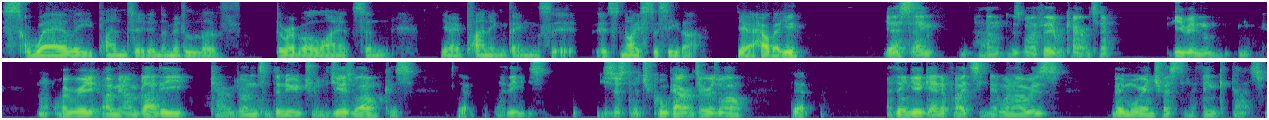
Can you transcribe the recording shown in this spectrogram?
squarely planted in the middle of the rebel alliance and you know planning things it, it's nice to see that yeah how about you Yeah, same. Han is my favorite character. Even I really, I mean, I'm glad he carried on into the new trilogy as well because Yep. I think he's he's just such a cool character as well. Yep. I think again, if I'd seen it when I was a bit more interested, I think that's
